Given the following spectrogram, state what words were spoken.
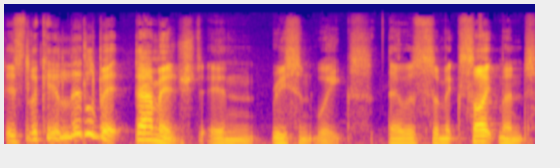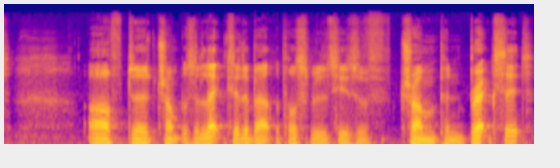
is looking a little bit damaged in recent weeks. There was some excitement after Trump was elected about the possibilities of Trump and Brexit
